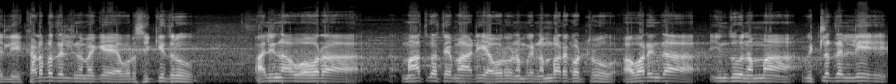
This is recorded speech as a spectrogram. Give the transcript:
ಇಲ್ಲಿ ಕಡಬದಲ್ಲಿ ನಮಗೆ ಅವರು ಸಿಕ್ಕಿದರು. ಅಲ್ಲಿ ನಾವು ಅವರ ಮಾತುಕತೆ ಮಾಡಿ ಅವರು ನಮಗೆ ನಂಬರ್ ಕೊಟ್ಟರು. ಅವರಿಂದ ಇಂದು ನಮ್ಮ ವಿಟ್ಲದಲ್ಲಿ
